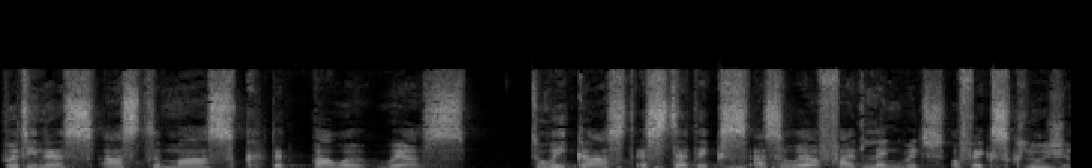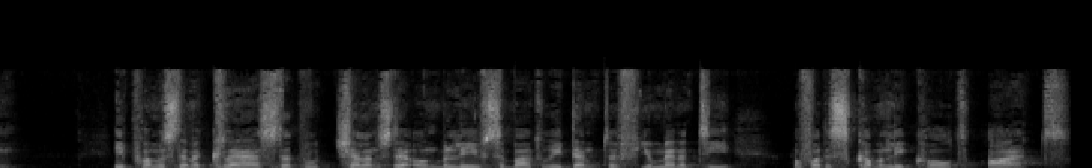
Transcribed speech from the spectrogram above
prettiness as the mask that power wears, to recast aesthetics as a rarefied language of exclusion. He promised them a class that would challenge their own beliefs about redemptive humanity of what is commonly called art.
